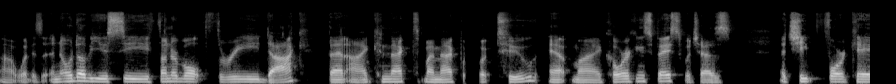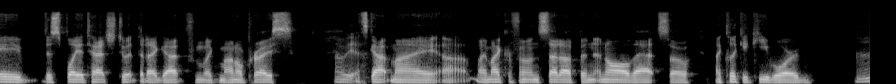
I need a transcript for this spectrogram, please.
uh, what is it? An OWC Thunderbolt 3 dock that I connect my MacBook to at my co-working space, which has a cheap 4K display attached to it that I got from like Monoprice. Oh yeah, it's got my uh, my microphone set up and, and all that. So my clicky keyboard. Oh.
